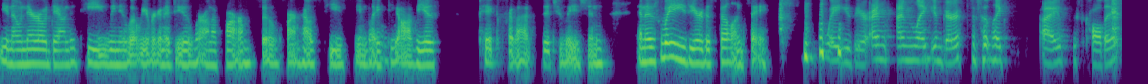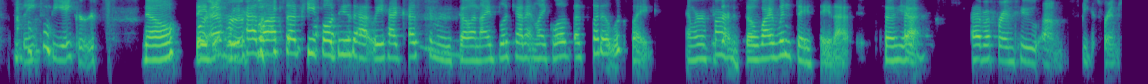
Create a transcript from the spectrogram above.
you know, narrowed down to tea. We knew what we were going to do. We're on a farm. So farmhouse tea seemed like the obvious pick for that situation. And it's way easier to spell and say. Way easier. I'm I'm like embarrassed to put like I just called it Saint Fiacres. No, they did- Forever. we had lots of people do that. We had customers go and I'd look at it and like, well, that's what it looks like. And we're a farm. So why wouldn't they say that? So yeah. I have a friend who um, speaks French.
